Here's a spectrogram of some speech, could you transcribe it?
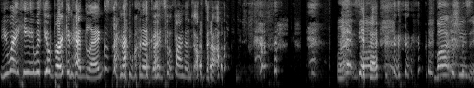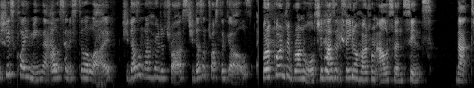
You wait here with your broken head legs, and I'm gonna go to find a doctor. Right? So, Yeah. But she's she's claiming that Alison is still alive. She doesn't know who to trust. She doesn't trust the girls. But according to Grunwald, she hasn't seen or heard from Alison since that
